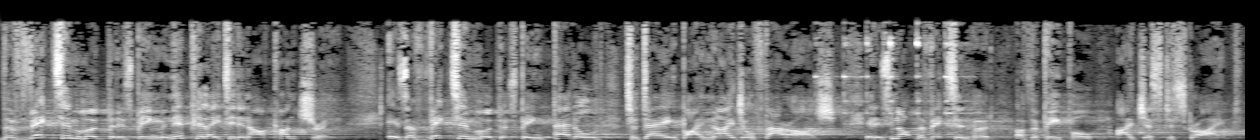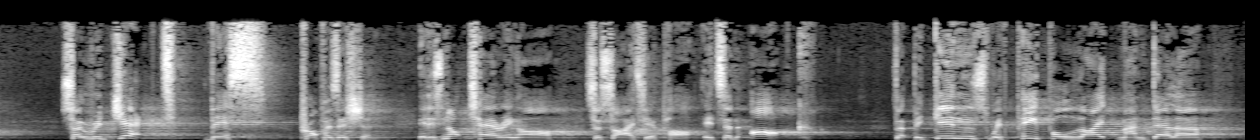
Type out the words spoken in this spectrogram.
the victimhood that is being manipulated in our country is a victimhood that's being peddled today by Nigel Farage. It is not the victimhood of the people I just described. So reject this proposition. It is not tearing our society apart. It's an arc that begins with people like Mandela,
